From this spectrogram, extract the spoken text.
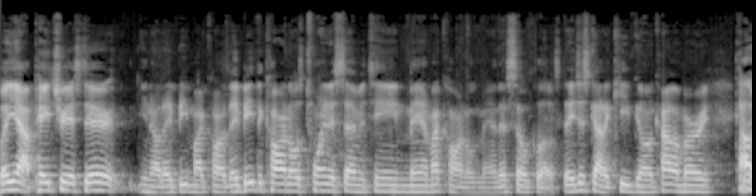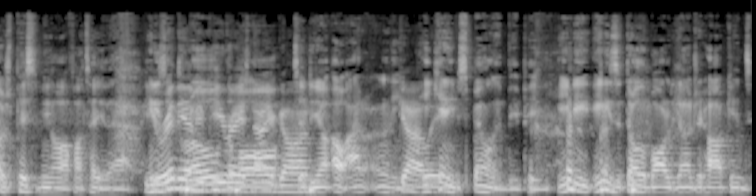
But yeah, Patriots. They're you know they beat my car. They beat the Cardinals twenty to seventeen. Man, my Cardinals, man, they're so close. They just got to keep going. Kyler Murray. Kyler's pissing me off. I'll tell you that. He You were in the MVP race, now you're gone. oh, I don't. I don't even, he can't even spell MVP. He need, he needs to throw the ball to DeAndre Hopkins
